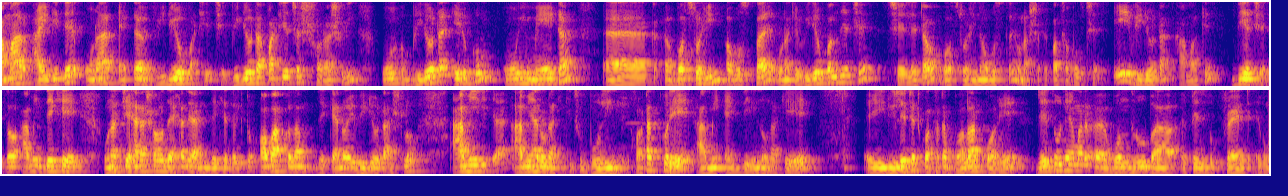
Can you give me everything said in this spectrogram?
আমার আইডিতে ওনার একটা ভিডিও পাঠিয়েছে। ভিডিওটা পাঠিয়েছে সরাসরি। ভিডিওটা এরকম, ওই মেয়েটা বস্ত্রহীন অবস্থায় ওনাকে ভিডিও কল দিয়েছে, ছেলেটাও বস্ত্রহীন অবস্থায় ওনার সাথে কথা বলছে। এই ভিডিওটা আমাকে দিয়েছে। তো আমি দেখে ওনার চেহারা সহ দেখা যায়, আমি দেখে তো একটু অবাক হলাম যে কেন এই ভিডিওটা আসলো। আমি আমি আর ওনাকে কিছু বলিনি। হঠাৎ করে আমি একদিন ওনাকে এই রিলেটেড কথাটা বলার পরে, যেহেতু উনি আমার বন্ধু বা ফেসবুক ফ্রেন্ড এবং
